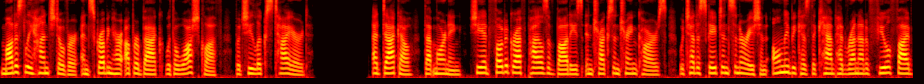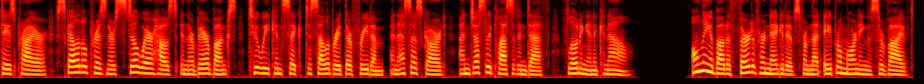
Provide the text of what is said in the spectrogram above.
modestly hunched over and scrubbing her upper back with a washcloth, but she looks tired. At Dachau, that morning, she had photographed piles of bodies in trucks and train cars, which had escaped incineration only because the camp had run out of fuel five days prior, skeletal prisoners still warehoused in their bare bunks, too weak and sick to celebrate their freedom, an SS guard, unjustly placid in death, floating in a canal. Only about a third of her negatives from that April morning survived,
